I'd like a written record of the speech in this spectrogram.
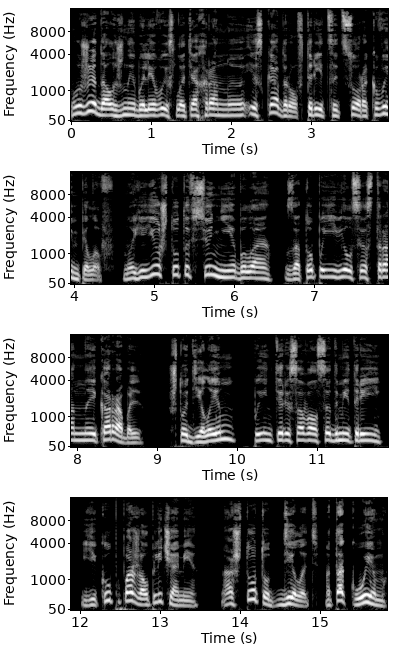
уже должны были выслать охранную эскадру в 30-40 вымпелов, но ее что-то все не было, зато появился странный корабль. «Что делаем?» — поинтересовался Дмитрий. Якуб пожал плечами. «А что тут делать? Атакуем!»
